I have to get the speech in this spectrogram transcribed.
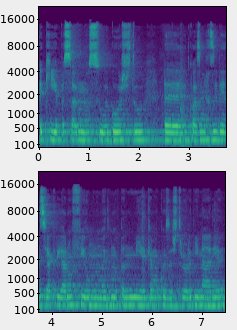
aqui a passar o nosso agosto uh, quase em residência a criar um filme no meio de uma pandemia que é uma coisa extraordinária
